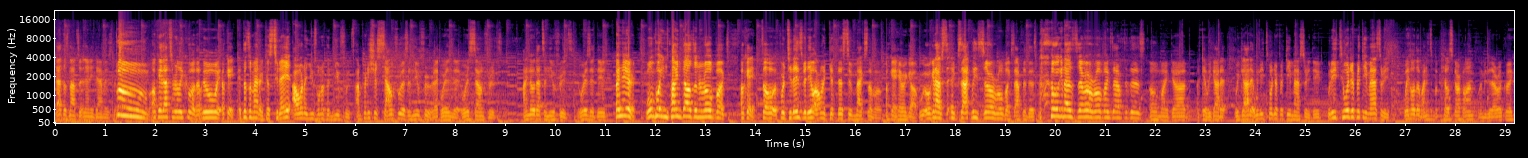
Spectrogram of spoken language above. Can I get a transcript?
That does not do any damage. Boom! Okay, that's really cool. That's, wait, wait, wait. Okay, it doesn't matter, because today I want to use one of the new fruits. I'm pretty sure Sound Fruit is a new fruit, right? Where is it? Where's Sound Fruit? I know that's a new fruit. Where is it, dude? Right here! 1.9 thousand Robux! Okay, so for today's video, I want to get this to max level. Okay, here we go. We're gonna have exactly zero Robux after this. We're gonna have zero Robux after this. Oh my god. Okay, we got it. We got it. We need 250 mastery, dude. We need 250 mastery. Wait, hold up. I need to put Pale Scarf on. Let me do that real quick.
